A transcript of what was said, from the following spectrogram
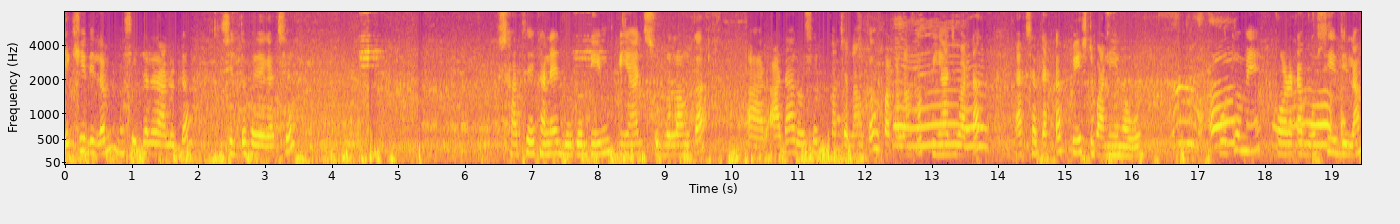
দেখিয়ে দিলাম মুসুর ডালের আলুটা সিদ্ধ হয়ে গেছে। সাথে এখানে দুটো ডিম, পেঁয়াজ, শুকনো লঙ্কা আর আদা, রসুন, কাঁচা লঙ্কা পাকা লঙ্কা, পেঁয়াজ বাটা। একসাথে একটা পেস্ট বানিয়ে নেব। প্রথমে কড়াটা বসিয়ে দিলাম।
